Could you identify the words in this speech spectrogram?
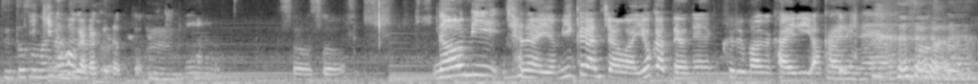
ずっとそんな行きの方が楽だった。うん。うんそうそう。直美じゃないよ。みかんちゃんは良かったよね。車が帰りあって。帰りね。そうだね。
